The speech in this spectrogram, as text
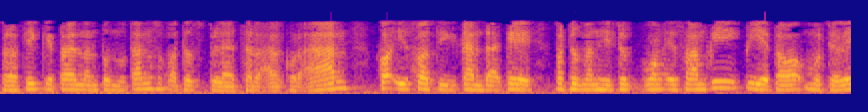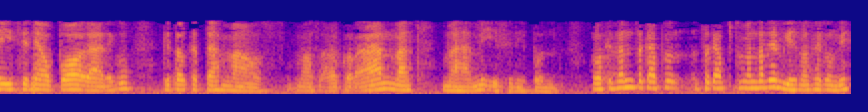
Berarti kita enten tuntutan supados belajar Al-Qur'an. Kok iso dikandake pedoman hidup wong Islam ki? Piye to? Modele isine apa? Lah niku kita kedah maos maos Al-Qur'an lan memahami isinipun kalau kita cekap cekap sebentar nggih Mas Eko nggih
